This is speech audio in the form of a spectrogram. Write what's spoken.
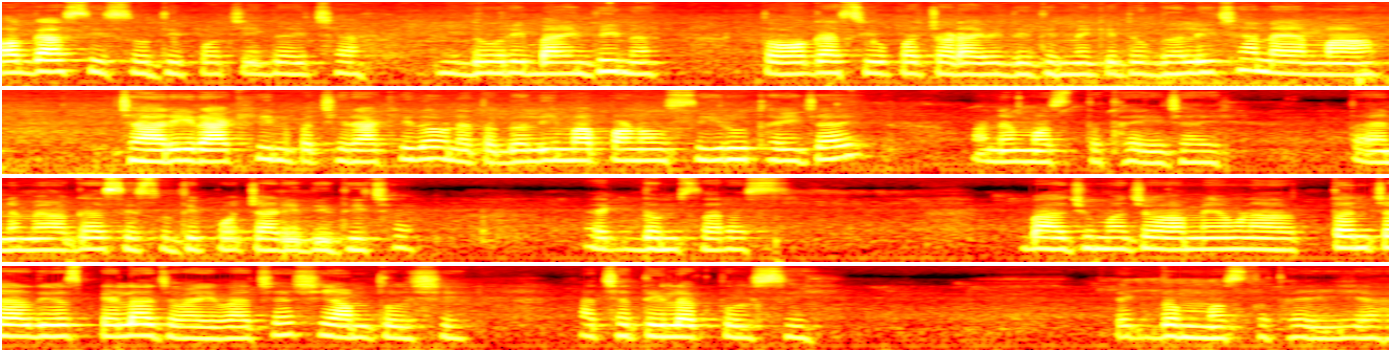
અગાસી સુધી પહોંચી ગઈ છે. દોરી બાંધીને તો અગાસી ઉપર ચડાવી દીધી. મેં કીધું ગલી છે ને એમાં જારી રાખીને પછી રાખી દઉં ને તો ગલીમાં પણ સીરું થઈ જાય અને મસ્ત થઈ જાય. તો એને મેં અગાસી સુધી પહોંચાડી દીધી છે. એકદમ સરસ. બાજુમાં જો અમે હમણાં ત્રણ ચાર દિવસ પહેલાં જ વાવ્યા છે, શ્યામ તુલસી. આ છે તિલક તુલસી. એકદમ મસ્ત થઈ ગયા.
